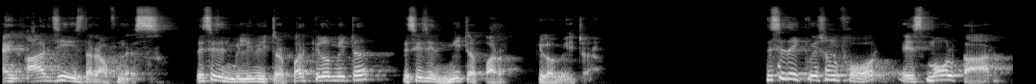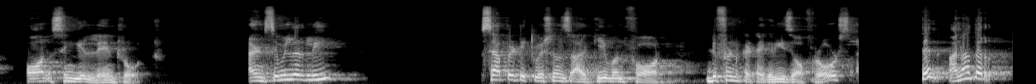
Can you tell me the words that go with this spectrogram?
and Rg is the roughness. This is in millimeter per kilometer, this is in meter per kilometer. This is the equation for a small car on single lane road. And similarly, separate equations are given for different categories of roads. Then another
